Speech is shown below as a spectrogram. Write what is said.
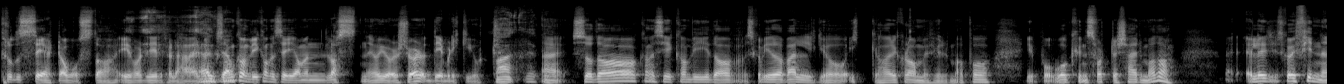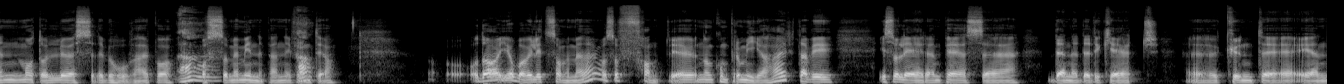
Produsert av oss, da, i vårt tilfelle her. Men kan, vi kan jo si ja, men last ned og gjøre det sjøl. Det blir ikke gjort. Nei, ikke- Nei, så da kan jeg si, kan vi da, skal vi da velge å ikke ha reklamefilmer på, på, på kun svarte skjermer, da? Eller skal vi finne en måte å løse det behovet her på, Ja, ja. også med minnepenn i framtida? Og da jobba vi litt sammen med det, og så fant vi noen kompromisser her, der vi isolerer en PC, den er dedikert kun til en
